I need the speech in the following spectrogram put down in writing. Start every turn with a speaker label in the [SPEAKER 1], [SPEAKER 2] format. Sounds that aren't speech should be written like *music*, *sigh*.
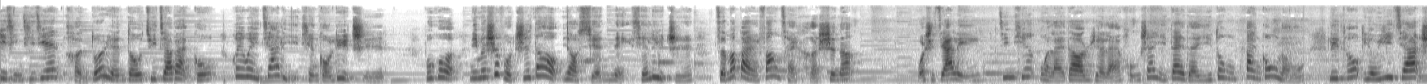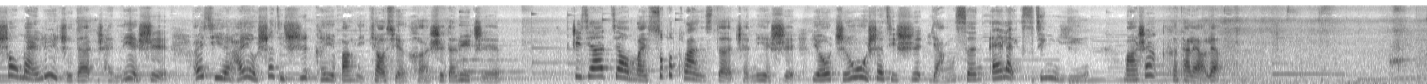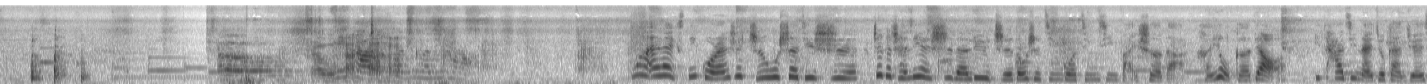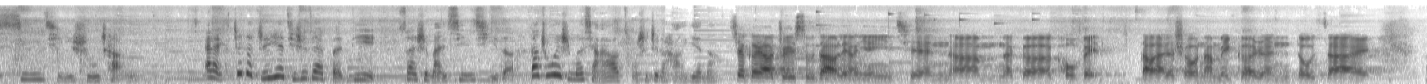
[SPEAKER 1] 疫情期间，很多人都居家办公，会为家里添购绿植。不过，你们是否知道要选哪些绿植，怎么摆放才合适呢？我是嘉玲，今天我来到瑞兰红山一带的一栋办公楼，里头有一家售卖绿植的陈列室，而且还有设计师可以帮你挑选合适的绿植。这家叫 My Super Plants 的陈列室由植物设计师杨森 Alex 经营，马上和他聊聊。你好，你好，你好。哇，Alex，你果然是植物设计师。这个陈列室的绿植都是经过精心摆设的，很有格调。一踏进来就感觉心情舒畅。Alex，这个职业其实在本地算是蛮新奇的。当初为什么想要从事这个行业呢？
[SPEAKER 2] 这个要追溯到两年以前，嗯，那个 COVID 到来的时候，那每个人都在。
